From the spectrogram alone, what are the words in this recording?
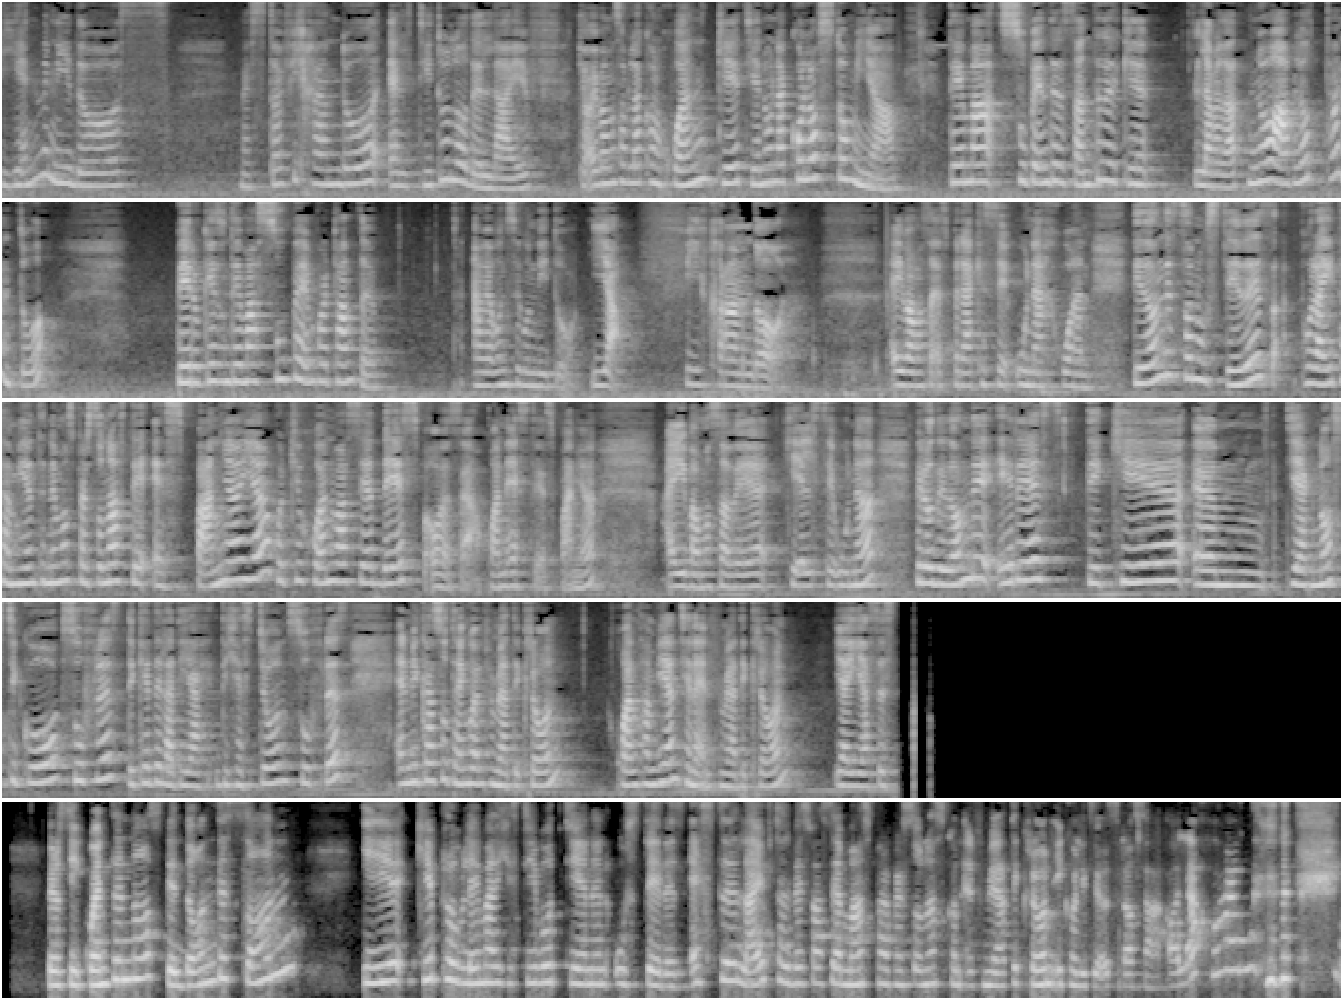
Bienvenidos. Me estoy fijando el título del live, que hoy vamos a hablar con Juan, que tiene una colostomía. Tema súper interesante del que la verdad no hablo tanto, pero que es un tema súper importante. A ver, un segundito. Ya, fijando. Ahí vamos a esperar que se una Juan. ¿De dónde son ustedes? Por ahí también tenemos personas de España ya, porque Juan va a ser de España, o sea, Juan es de España. Ahí vamos a ver que él se una. Pero ¿de dónde eres? ¿De qué em, diagnóstico sufres? ¿De qué de la digestión sufres? En mi caso tengo enfermedad de Crohn. Juan también tiene enfermedad de Crohn. Y ahí ya Pero sí, cuéntenos de dónde son y qué problema digestivo tienen ustedes. Este live tal vez va a ser más para personas con enfermedad de Crohn y colitis ulcerosa. Hola Juan,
